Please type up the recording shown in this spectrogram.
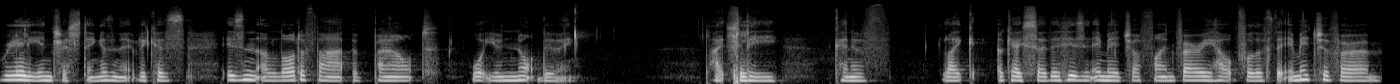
really interesting, isn't it? Because isn't a lot of that about what you're not doing? Actually, kind of like, okay, so this is an image I find very helpful of the image of a, um,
